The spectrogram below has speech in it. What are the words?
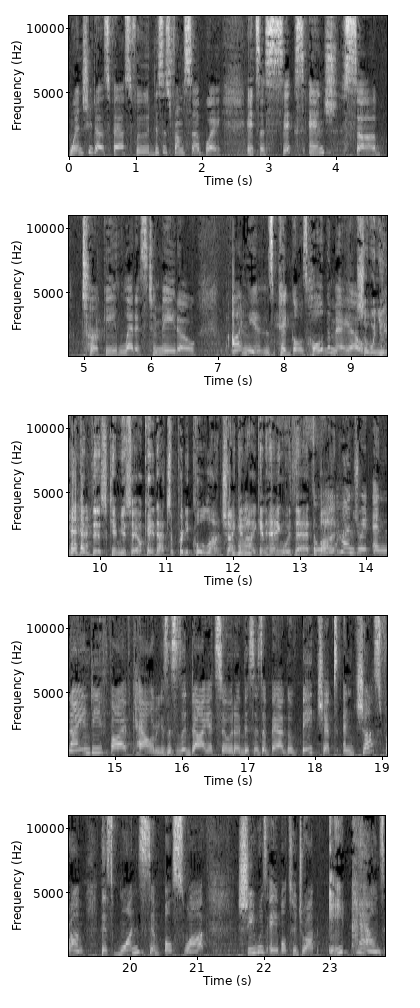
when she does fast food, this is from Subway. It's a six inch sub, turkey, lettuce, tomato, onions, pickles, hold the mayo. so when you look at this, Kim, you say, okay, that's a pretty cool lunch. I can mm-hmm. I can hang with that. But 395 calories. This is a diet soda. This is a bag of baked chips. And just from this one simple swap, she was able to drop eight pounds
